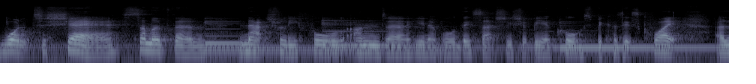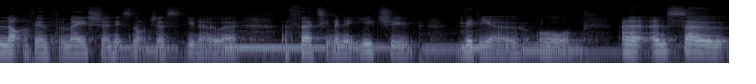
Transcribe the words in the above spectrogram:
want to share. Some of them naturally fall under, you know, well, this actually should be a course because it's quite a lot of information. It's not just, you know, a, a 30 minute YouTube video or and so,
